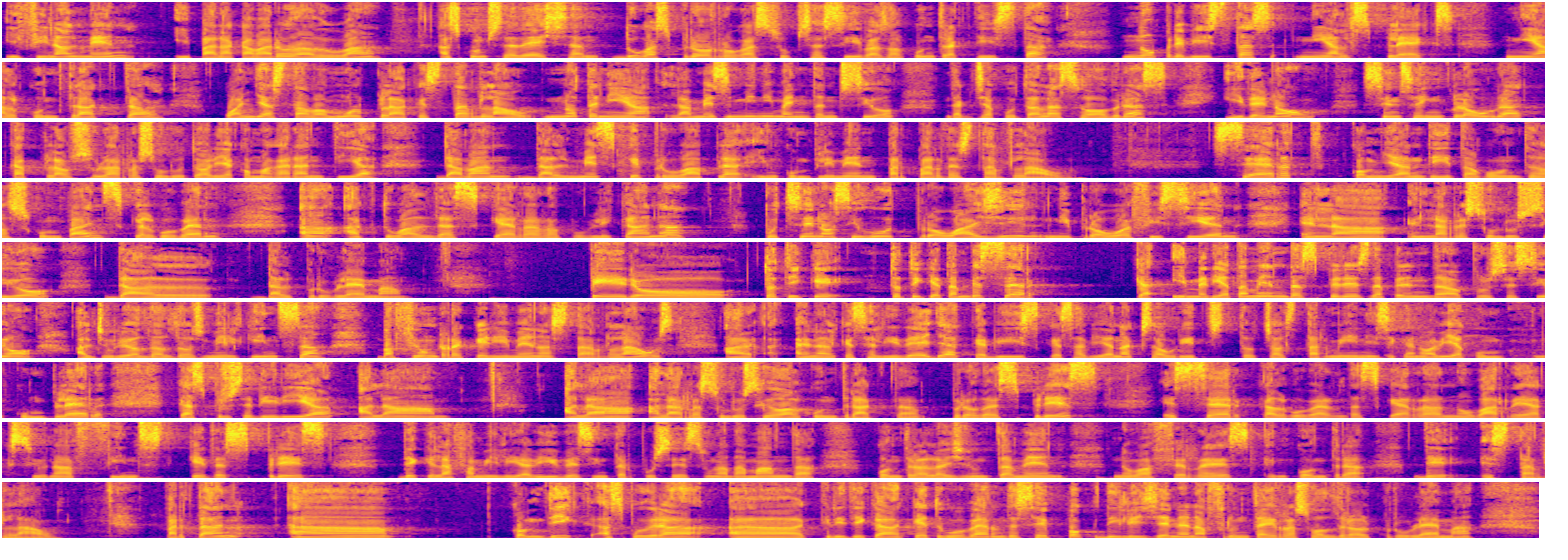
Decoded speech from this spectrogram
I finalment, i per acabar-ho d'adobar, es concedeixen dues pròrrogues successives al contractista no previstes ni als plecs ni al contracte quan ja estava molt clar que Starlau no tenia la més mínima intenció d'executar les obres i de nou sense incloure cap clàusula resolutòria com a garantia davant del més que probable incompliment per part de Starlau. Cert, com ja han dit alguns dels companys, que el govern actual d'Esquerra Republicana potser no ha sigut prou àgil ni prou eficient en la, en la resolució del, del problema. Però, tot i, que, tot i que també és cert que immediatament després de prendre possessió, al juliol del 2015, va fer un requeriment a Starlaus en el que se li deia que vist que s'havien exaurit tots els terminis i que no havia complert, que es procediria a la, a la, a la resolució del contracte, però després és cert que el govern d'Esquerra no va reaccionar fins que després de que la família Vives interposés una demanda contra l'Ajuntament no va fer res en contra d'Estarlau. Per tant, eh, com dic, es podrà eh, criticar aquest govern de ser poc diligent en afrontar i resoldre el problema,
